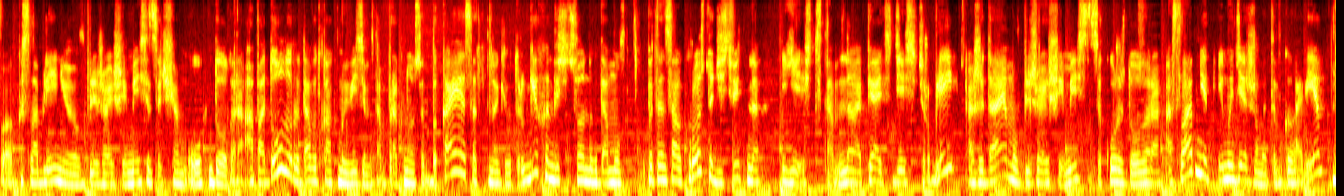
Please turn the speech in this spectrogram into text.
к ослаблению снижению в ближайшие месяцы, чем у доллара. А по доллару, да, вот как мы видим там прогнозы от БКС, от многих других инвестиционных домов, потенциал к росту действительно есть. Там на 5-10 рублей ожидаемо в ближайшие месяцы курс доллара ослабнет, и мы держим это в голове э,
